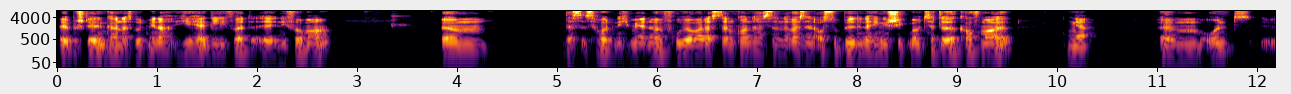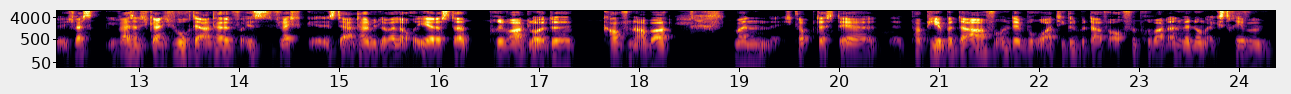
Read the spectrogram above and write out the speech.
äh, bestellen kann, das wird mir nach, hierher geliefert äh, in die Firma. Ähm, das ist heute nicht mehr, ne? Früher war das dann, hast du dann, da weiß ein Auszubildender hingeschickt mit dem Zettel, kauf mal. Ja. Ähm, und ich weiß, ich weiß natürlich gar nicht, wie hoch der Anteil ist. Vielleicht ist der Anteil mittlerweile auch eher, dass da Privatleute kaufen, aber ich meine, ich glaube, dass der Papierbedarf und der Büroartikelbedarf auch für Privatanwendungen extrem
